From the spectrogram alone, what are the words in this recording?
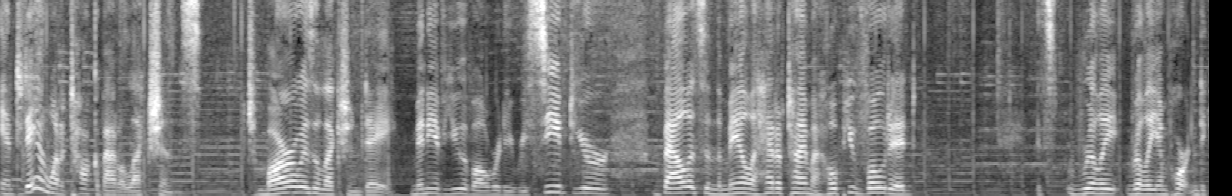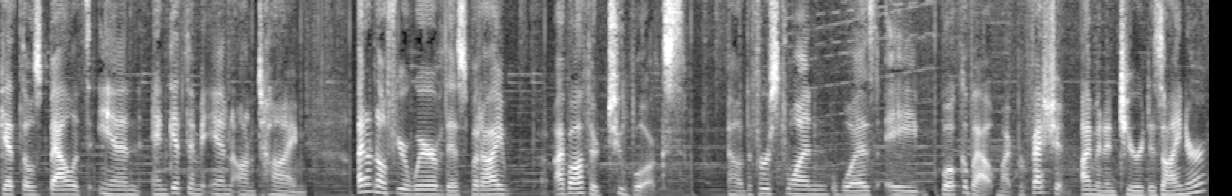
and today I want to talk about elections. Tomorrow is election day. Many of you have already received your ballots in the mail ahead of time. I hope you voted. It's really, really important to get those ballots in and get them in on time. I don't know if you're aware of this, but I, I've authored two books. Uh, the first one was a book about my profession. I'm an interior designer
